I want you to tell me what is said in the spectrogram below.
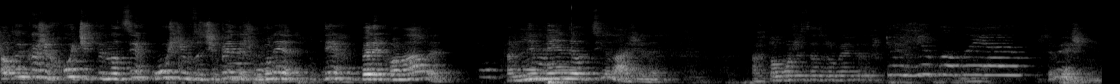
А ви каже, хочете на цих учнів зачепити, щоб вони тих переконали? А не ми, не отці наші. не. А хто може це зробити? Всевишній.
